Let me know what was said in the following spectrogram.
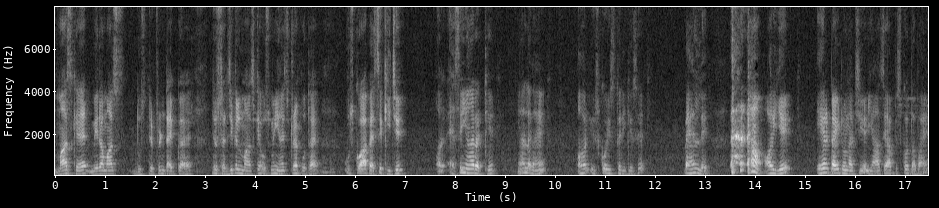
मास्क है, मेरा मास्क डिफरेंट टाइप का है। जो सर्जिकल मास्क है, उसमें यहाँ स्ट्रैप होता है। उसको आप ऐसे खींचें और ऐसे यहाँ रखें, यहाँ लगाएँ और इसको इस तरीके से पहन लें। और ये एयर टाइट होना चाहिए। यहाँ से आप इसको दबाएँ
